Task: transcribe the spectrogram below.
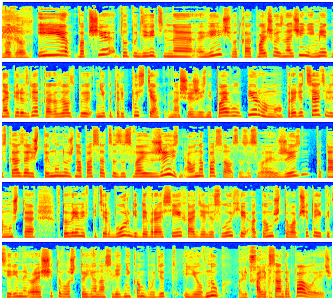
Ну да. И вообще тут удивительная вещь, вот как большое значение имеет, на первый взгляд, казалось бы, некоторый пустяк в нашей жизни. Павлу Первому прорицатели сказали, что ему нужно опасаться за свою жизнь, а он опасался за свою жизнь, потому что в то время в Петербурге, да и в России ходили слухи о том, что вообще-то Екатерина рассчитывала, что ее наследником будет ее внук Александр. Александр Павлович.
